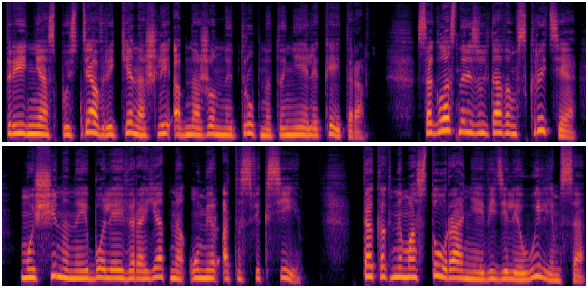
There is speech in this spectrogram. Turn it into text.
Три дня спустя в реке нашли обнаженный труп Натаниэля Кейтера. Согласно результатам вскрытия, мужчина наиболее вероятно умер от асфиксии. Так как на мосту ранее видели Уильямса,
